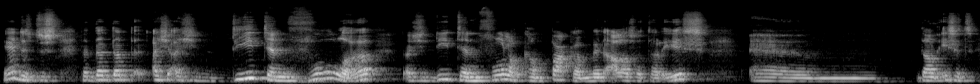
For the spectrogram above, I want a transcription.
Ja, dus dus dat, dat, dat, als, je, als je die ten volle, als je die ten volle kan pakken met alles wat er is, ehm, dan is het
